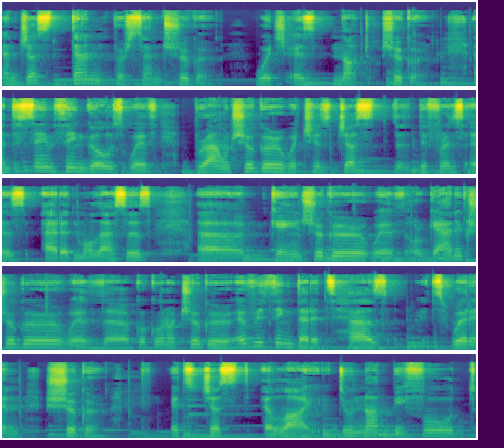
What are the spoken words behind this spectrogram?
and just 10% sugar which is not sugar. And the same thing goes with brown sugar which is just the difference is added molasses um, cane sugar with organic sugar with uh, coconut sugar everything that it has it's written sugar it's just a lie. Do not be fooled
